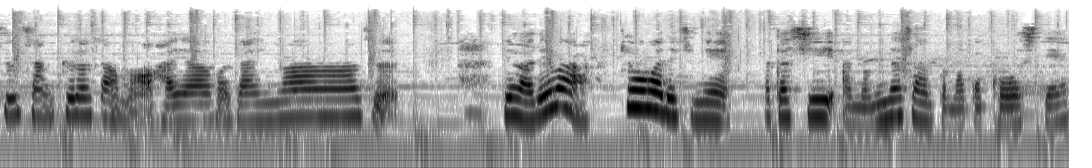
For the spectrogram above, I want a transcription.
つーさん、くろさんもおはようございます。ではでは、今日はですね、私、あの、皆さんとまたこうして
